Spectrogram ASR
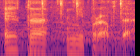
Это неправда.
